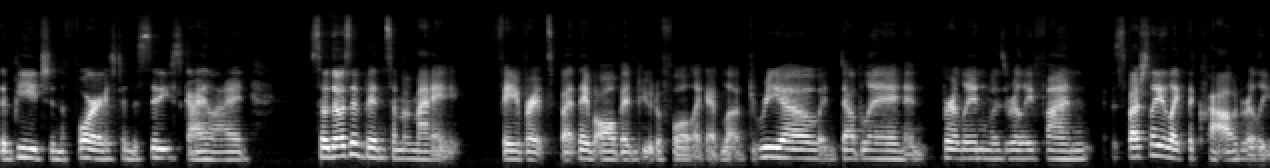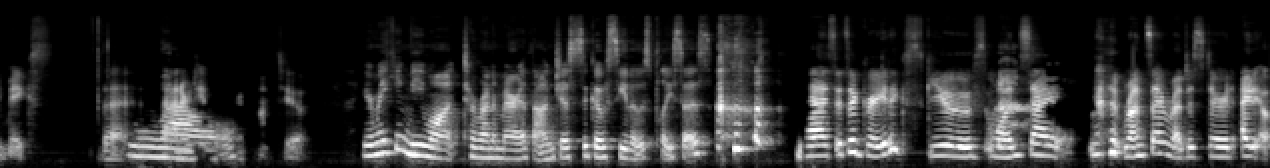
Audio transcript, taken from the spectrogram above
the beach and the forest and the city skyline. So those have been some of my favorites, but they've all been beautiful. Like I've loved Rio and Dublin and Berlin was really fun. Especially like the crowd really makes the, wow. the energy too. You're making me want to run a marathon just to go see those places. yes, it's a great excuse. Once I once I registered, I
